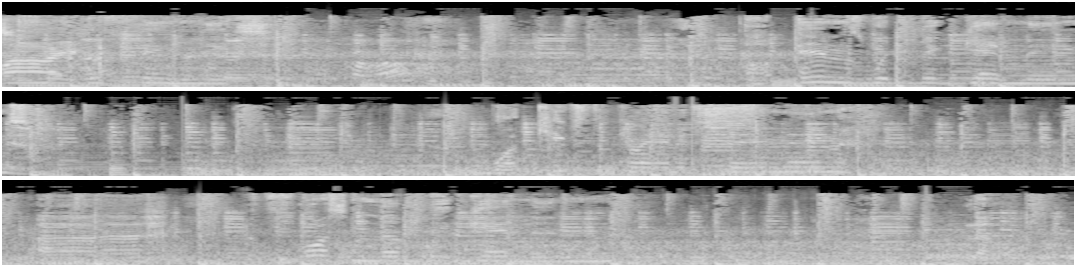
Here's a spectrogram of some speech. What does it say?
the phoenix. All ends with beginnings. What keeps the planet spinning? Ah, the force from the beginning. Look.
